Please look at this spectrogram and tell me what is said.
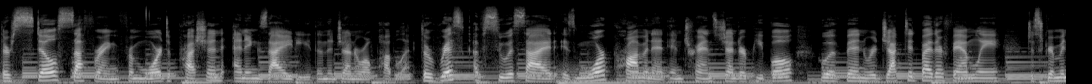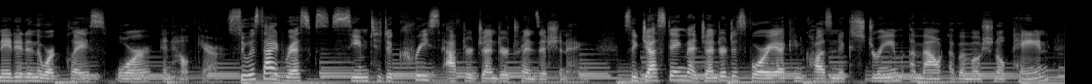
they're still suffering from more depression and anxiety than the general public. The risk of suicide is more prominent in transgender people who have been rejected by their family, discriminated in the workplace, or in healthcare. Suicide risks seem to decrease after gender transitioning, suggesting that gender dysphoria can cause an extreme amount of emotional pain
